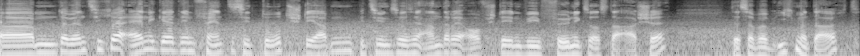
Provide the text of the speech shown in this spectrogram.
Ähm, da werden sicher einige den Fantasy Tod sterben, beziehungsweise andere aufstehen wie Phönix aus der Asche. Deshalb habe ich mir gedacht,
